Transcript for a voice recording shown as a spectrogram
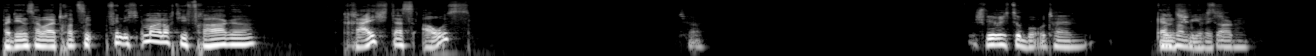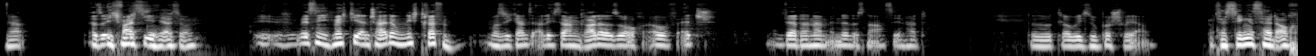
Bei denen ist aber trotzdem, finde ich, immer noch die Frage, reicht das aus? Tja. Schwierig zu beurteilen. Ganz schwierig. Sagen. Ja. Also Ich, ich, weiß die, nicht, also ich weiß nicht, ich möchte die Entscheidung nicht treffen, muss ich ganz ehrlich sagen. Gerade so auch auf Edge, wer dann am Ende das Nachsehen hat. Das wird, glaube ich, super schwer. Das Ding ist halt auch,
